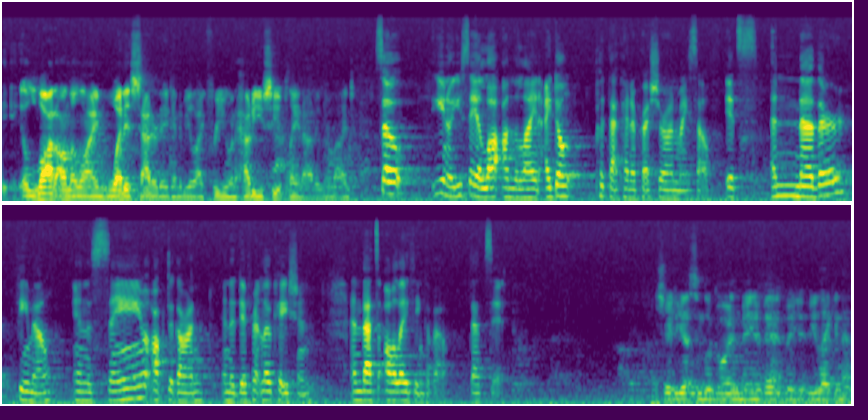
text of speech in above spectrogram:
A lot on the line. What is Saturday going to be like for you, and how do you see it playing out in your mind? So, you know, you say a lot on the line. I don't put that kind of pressure on myself. It's another female in the same octagon in a different location, and that's all I think about. That's it. I'm sure you got some Lagore in the main event. Who you, you liking that?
